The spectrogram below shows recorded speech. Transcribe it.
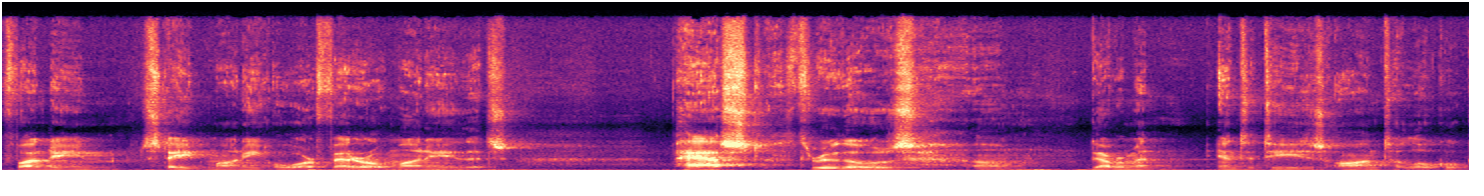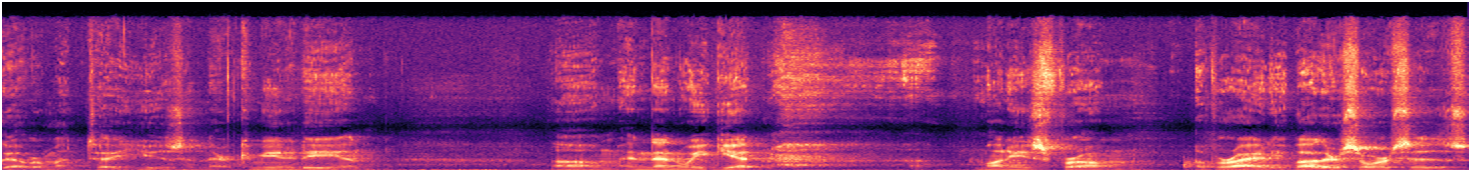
funding, state money or federal money that's passed through those um, government entities onto local government to use in their community. And, um, and then we get monies from a variety of other sources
